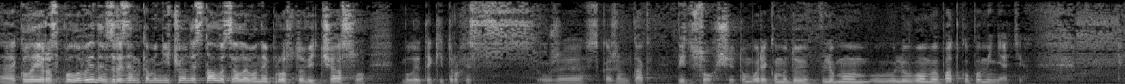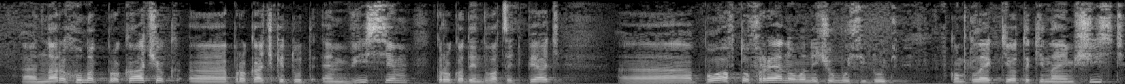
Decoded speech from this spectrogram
Е, Коли я розполовинив, з резинками нічого не сталося, але вони просто від часу були такі трохи уже, скажімо так, підсохші. Тому рекомендую в будь-якому випадку поміняти їх. Е, На рахунок прокачок, е, прокачки тут М8, крок 1.25. Е, По автофрену вони чомусь йдуть в комплекті отакі на М6,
